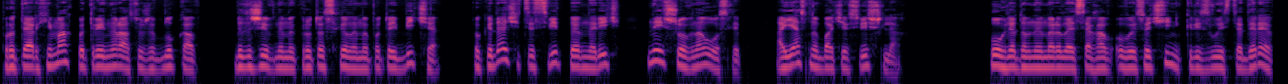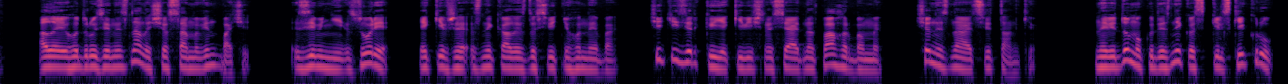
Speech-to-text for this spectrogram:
Проте архімаг, котрий не раз уже блукав безживними крутосхилами потойбіччя, покидаючи цей світ, певна річ, не йшов на осліп, а ясно бачив свій шлях. Поглядом Немерле сягав у височінь крізь листя дерев, але його друзі не знали, що саме він бачить зімні зорі, які вже зникали з досвітнього неба, чи ті зірки, які вічно сяють над пагорбами, що не знають світанків. Невідомо, куди зник оскільський круг,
